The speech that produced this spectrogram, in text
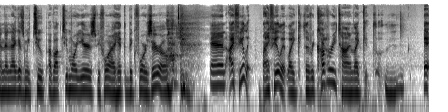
and then that gives me two about two more years before I hit the big four zero. and I feel it. I feel it. Like the recovery time, like. It, eh,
